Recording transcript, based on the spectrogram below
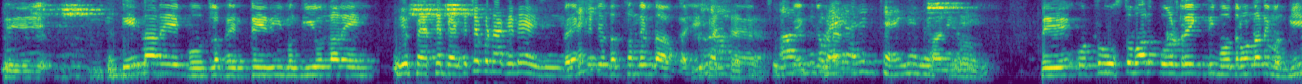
ਤੇ ਇਹਨਾਂ ਨੇ ਬੋਤਲ ਫੈਂਟੇ ਦੀ ਮੰਗੀ ਉਹਨਾਂ ਨੇ। ਇਹ ਪੈਸੇ ਬੈਂਕ ਚੋਂ ਕਢਾ ਕੇ ਲਿਆਏ ਸੀ? ਬੈਂਕ ਚੋਂ ਦੱਸਣ ਦੇ ਮੁਤਾਬਕ ਆ ਜੀ। ਅੱਛਾ, ਅੱਛਾ। ਹਾਂਜੀ। ਤੇ ਉਸ ਤੋਂ ਬਾਅਦ ਕੋਲਡ ਡਰਿੰਕ ਦੀ ਬੋਤਲ ਉਹਨਾਂ ਨੇ ਮੰਗੀ।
